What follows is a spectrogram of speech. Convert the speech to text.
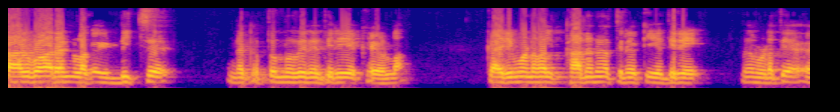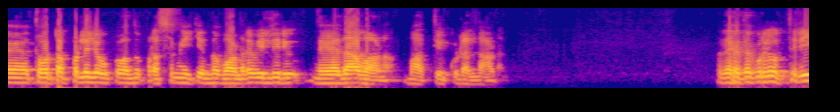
താഴ്വാരങ്ങളൊക്കെ ഇടിച്ച് നികത്തുന്നതിനെതിരെയൊക്കെയുള്ള കരിമണൽ ഖനനത്തിനൊക്കെ എതിരെ നമ്മുടെ തോട്ടപ്പള്ളിയിലൊക്കെ വന്ന് പ്രസംഗിക്കുന്ന വളരെ വലിയൊരു നേതാവാണ് മാത്യു കുടൽനാടൻ. അദ്ദേഹത്തെക്കുറിച്ച് ഒത്തിരി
